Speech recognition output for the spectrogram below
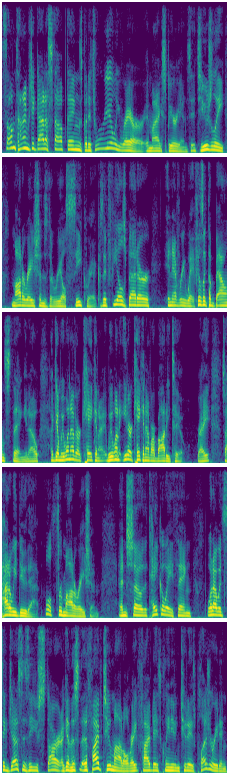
Sometimes you gotta stop things, but it's really rare in my experience. It's usually moderation's the real secret because it feels better in every way. It feels like the balanced thing. You know. Again, we want to have our cake and we want to eat our cake and have our body too right? So how do we do that? Well, through moderation. And so the takeaway thing, what I would suggest is that you start again. This is the five two model, right? Five days clean eating, two days pleasure eating.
